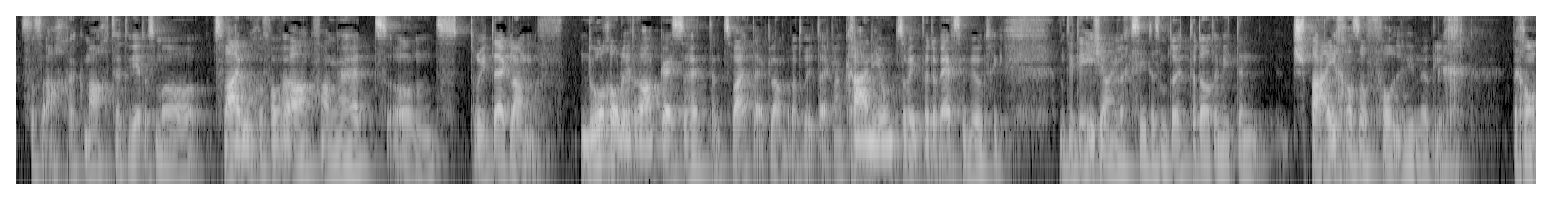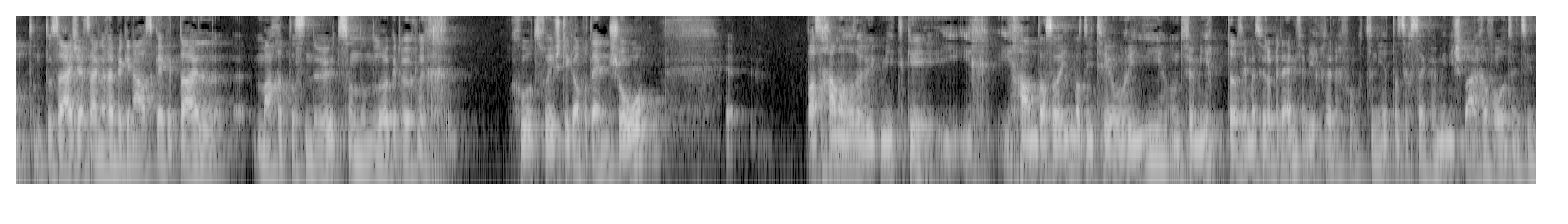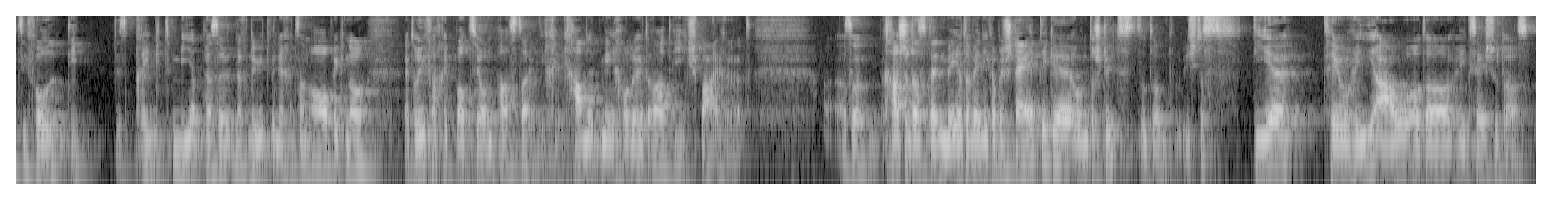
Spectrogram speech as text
so Sachen gemacht hat, wie dass man zwei Wochen vorher angefangen hat und drei Tage lang nur Kohlenhydrat gegessen hat, dann zwei Tage lang oder drei Tage lang keine und so weiter, der Wechselwirkung. Und die Idee war ja eigentlich, dass man dort damit den Speicher so voll wie möglich bekommt. Und du sagst jetzt eigentlich eben genau das Gegenteil, macht das nicht, sondern schaut wirklich kurzfristig, aber dann schon. Was kann man den Leuten mitgeben? Ich, ich, habe also immer die Theorie, und für mich, da sind wir wieder bei dem, für mich persönlich funktioniert dass ich sage, wenn meine Speicher voll sind, sind sie voll. Die, das bringt mir persönlich nichts, wenn ich jetzt am Abend noch eine dreifache Portion Pasta ich, ich habe nicht mehr Kohlenhydrat eingespeichert. Also kannst du das dann mehr oder weniger bestätigen, unterstützt, oder ist das die Theorie auch, oder wie siehst du das?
